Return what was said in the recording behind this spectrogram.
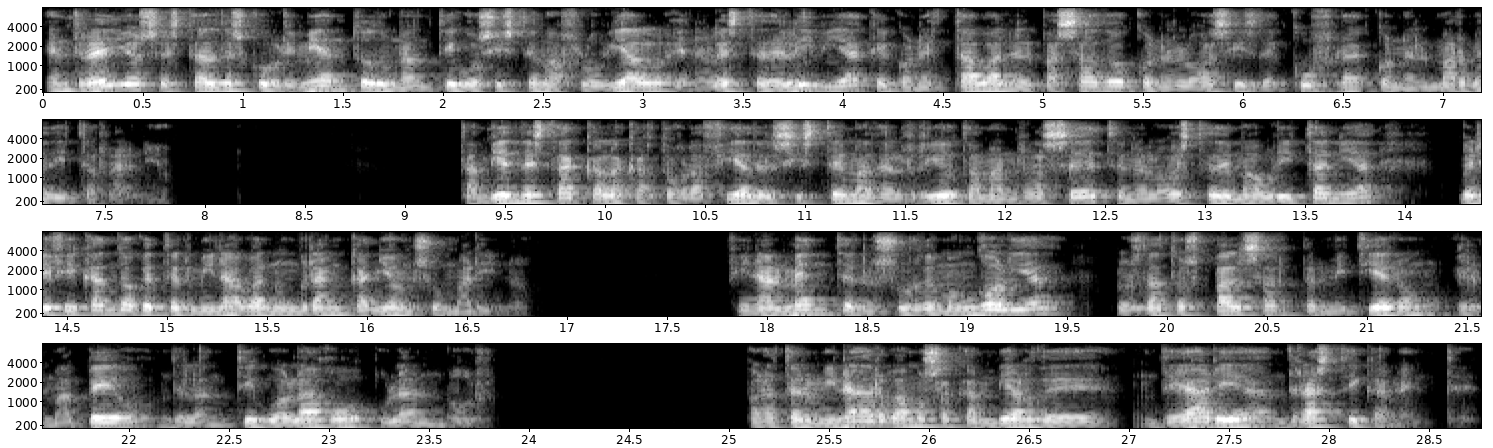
Entre ellos está el descubrimiento de un antiguo sistema fluvial en el este de Libia que conectaba en el pasado con el oasis de Kufra con el mar Mediterráneo. También destaca la cartografía del sistema del río Tamanrasset en el oeste de Mauritania, verificando que terminaba en un gran cañón submarino. Finalmente, en el sur de Mongolia, los datos Pulsar permitieron el mapeo del antiguo lago Ulan Nur. Para terminar, vamos a cambiar de, de área drásticamente.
